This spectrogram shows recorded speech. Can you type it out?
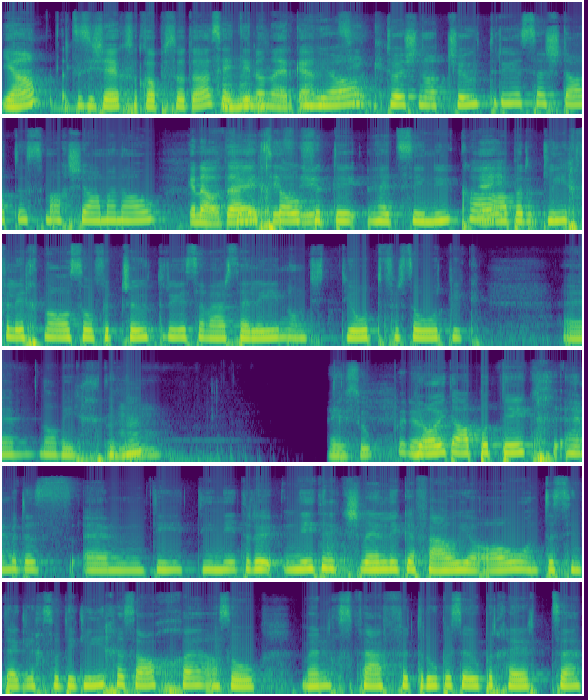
Ja, das ist eigentlich so, glaube ich, so das. Habt ihr noch eine Ergänzung? Ja, du hast noch die Schilddrüsenstatus, machst du ja auch. Genau, da hat Vielleicht auch für die, hat sie nichts gehabt, Nein. aber gleich vielleicht noch so für die Schilddrüse wäre Selen und die Jodversorgung äh, noch wichtig. Mhm. Hey, super, Ja. ja. in der Apotheke haben wir das, ähm, die, die niedrig, niedrigschwelligen Fälle ja auch und das sind eigentlich so die gleichen Sachen, also Mönchspfeffer, Traubensilberkerzen.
